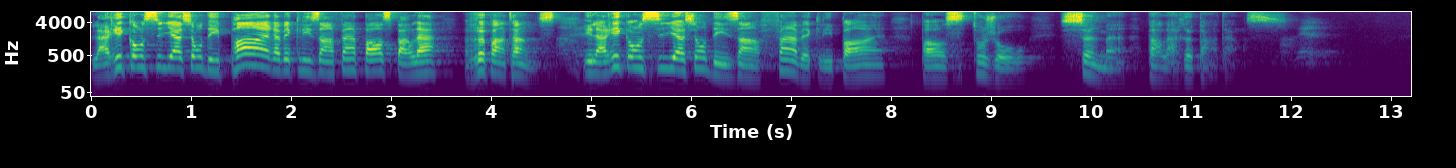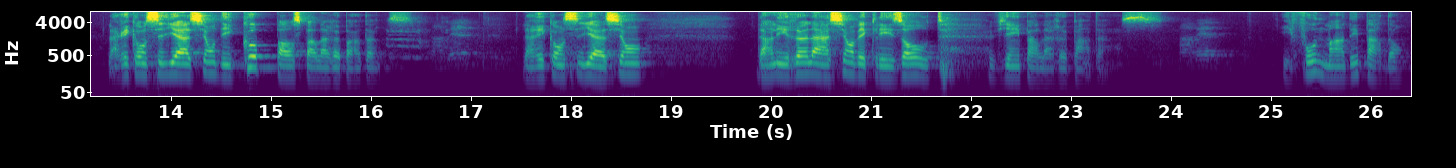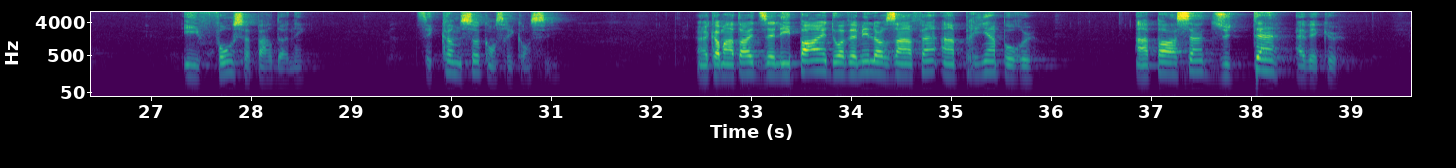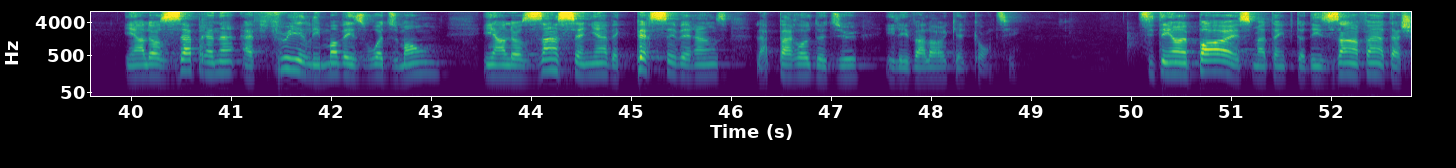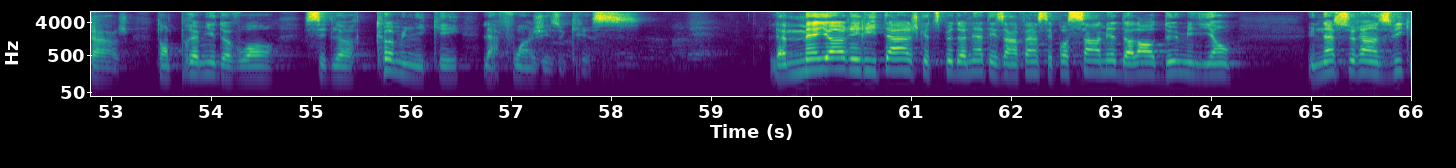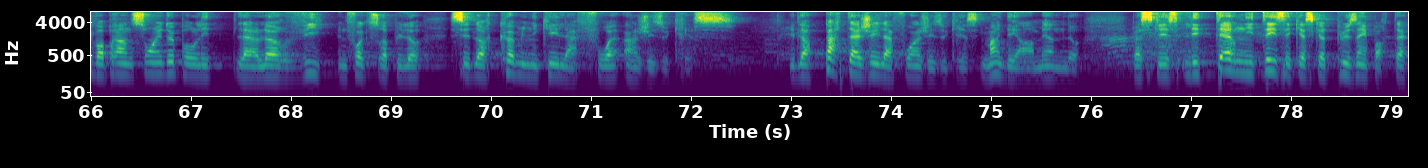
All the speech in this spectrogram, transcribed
La réconciliation des pères avec les enfants passe par la repentance. Et la réconciliation des enfants avec les pères passe toujours seulement par la repentance. La réconciliation des couples passe par la repentance. La réconciliation dans les relations avec les autres vient par la repentance. Il faut demander pardon. Il faut se pardonner. C'est comme ça qu'on se réconcilie. Un commentaire disait, les pères doivent aimer leurs enfants en priant pour eux, en passant du temps avec eux et en leur apprenant à fuir les mauvaises voies du monde et en leur enseignant avec persévérance la parole de Dieu et les valeurs qu'elle contient. Si tu es un père ce matin et tu as des enfants à ta charge, ton premier devoir, c'est de leur communiquer la foi en Jésus-Christ. Le meilleur héritage que tu peux donner à tes enfants, ce n'est pas 100 000 2 millions. Une assurance vie qui va prendre soin d'eux pour leur vie une fois que tu seras plus là. C'est de leur communiquer la foi en Jésus-Christ. Et de leur partager la foi en Jésus-Christ. Il manque des Amen, là. Parce que l'éternité, c'est qu'est-ce qu'il y a de plus important.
